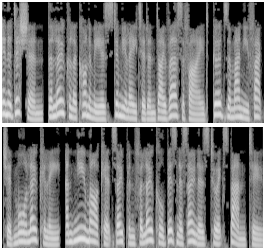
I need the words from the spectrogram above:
In addition, the local economy is stimulated and diversified, goods are manufactured more locally, and new markets open for local business owners to expand to.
